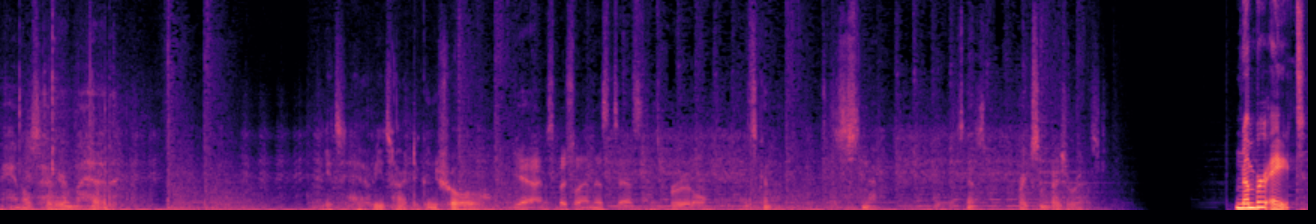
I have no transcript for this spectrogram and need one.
Handle's heavier in my head. It's heavy, it's hard to control. Yeah, and especially on this test, it's brutal. It's gonna snap. It's gonna break somebody's wrist. Number 8.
